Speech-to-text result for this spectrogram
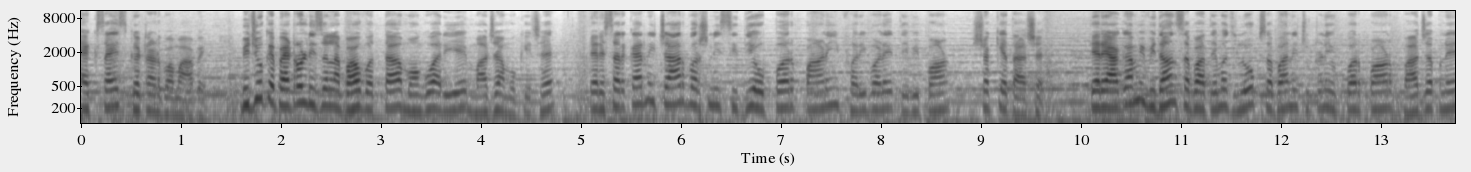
એક્સાઇઝ ઘટાડવામાં આવે. બીજું કે પેટ્રોલ, ડીઝલના ભાવ વધતા મોંઘવારીએ માજા મૂકી છે. ત્યારે સરકારની ચાર વર્ષની સિદ્ધિઓ ઉપર પાણી ફરી વળે તેવી પણ શક્યતા છે. ત્યારે આગામી વિધાનસભા તેમજ લોકસભાની ચૂંટણી ઉપર પણ ભાજપને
